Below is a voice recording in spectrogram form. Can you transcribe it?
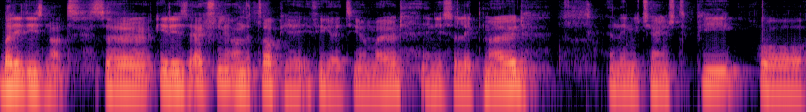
but it is not so it is actually on the top here if you go to your mode and you select mode and then you change to P or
